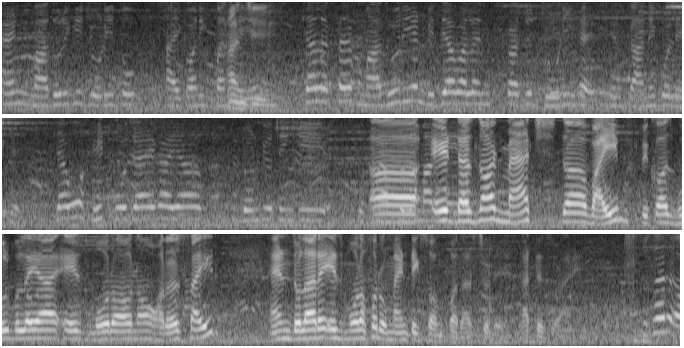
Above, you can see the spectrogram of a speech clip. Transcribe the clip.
and Madhuri की जोड़ी तो आइकॉनिक बन हाँ जी। है क्या लगता है माधुरी एंड विद्या बालन का जो जोड़ी है इस गाने को लेके क्या वो हिट हो जाएगा या डोंट यू थिंक कि नहीं does not match the vibe because Bhul Bhulaiya is more on a horror side and Dolare is more of a romantic song for us today. That is why. तो सर अ,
